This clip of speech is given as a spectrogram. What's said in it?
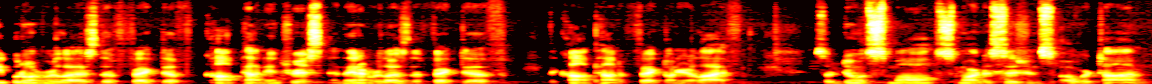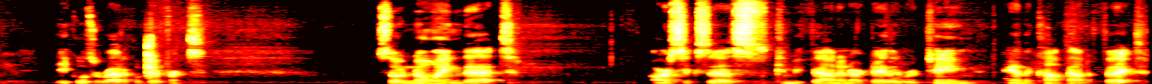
people don't realize the effect of compound interest and they don't realize the effect of the compound effect on your life. So, doing small, smart decisions over time equals a radical difference. So, knowing that our success can be found in our daily routine and the compound effect,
